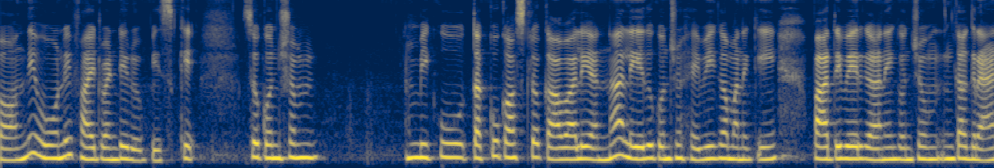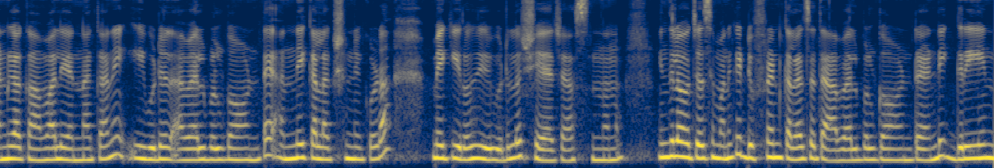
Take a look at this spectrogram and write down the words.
బాగుంది. ఓన్లీ ఫైవ్ ట్వంటీ రూపీస్కే. సో కొంచెం మీకు తక్కువ కాస్ట్లో కావాలి అన్నా లేదు కొంచెం హెవీగా మనకి పార్టీ వేర్ కానీ కొంచెం ఇంకా గ్రాండ్గా కావాలి అన్నా కానీ ఈ వీడియోలో అవైలబుల్గా ఉంటాయి అన్ని కలెక్షన్ని కూడా మీకు ఈరోజు ఈ వీడియోలో షేర్ చేస్తున్నాను. ఇందులో వచ్చేసి మనకి డిఫరెంట్ కలర్స్ అయితే అవైలబుల్గా ఉంటాయండి. గ్రీన్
